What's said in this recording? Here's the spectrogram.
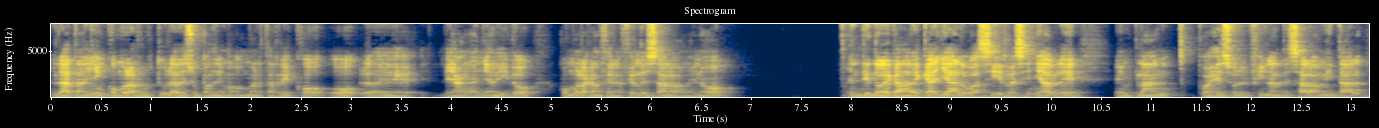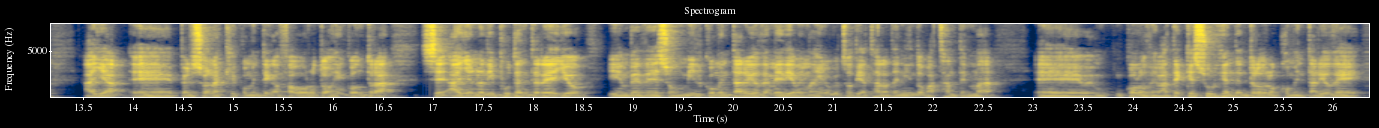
la atañen como la ruptura de su padre Marta Resco o eh, le han añadido como la cancelación de Sálvame, ¿no? Entiendo que cada vez que haya algo así reseñable, en plan, pues eso, el final de Sálvame y tal, haya eh, personas que comenten a favor o todos en contra, se haya una disputa entre ellos y en vez de esos mil comentarios de media, me imagino que estos días estará teniendo bastantes más eh, con los debates que surgen dentro de los comentarios de,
